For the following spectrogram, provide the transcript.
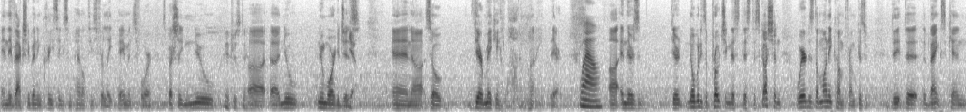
And they've actually been increasing some penalties for late payments for especially new Interesting. uh, uh, new new mortgages, Yeah. and uh, so they're making a lot of money there. wow. Uh, and there's there nobody's approaching this this discussion. Where does the money come from? Because the, the the banks can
